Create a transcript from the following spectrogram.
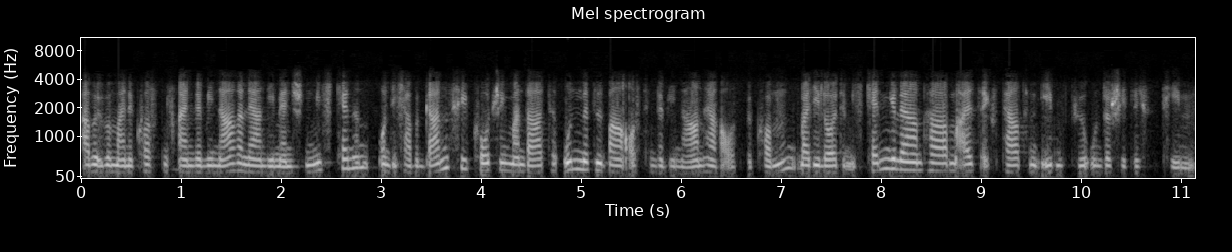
Aber über meine kostenfreien Webinare lernen die Menschen mich kennen und ich habe ganz viel Coaching-Mandate unmittelbar aus den Webinaren herausbekommen, weil die Leute mich kennengelernt haben als Expertin eben für unterschiedlichste Themen.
